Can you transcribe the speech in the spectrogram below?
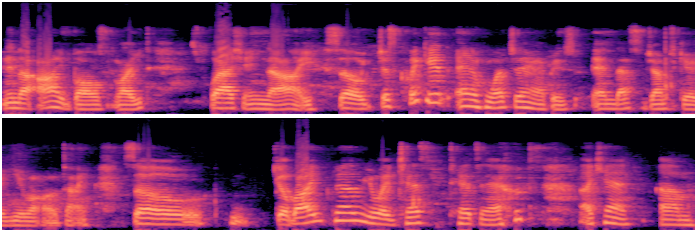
in the eyeballs light flash in the eye. So just click it and watch it happens. And that's jump scare you all the time. So goodbye. You will test testing out. I can't. Um,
